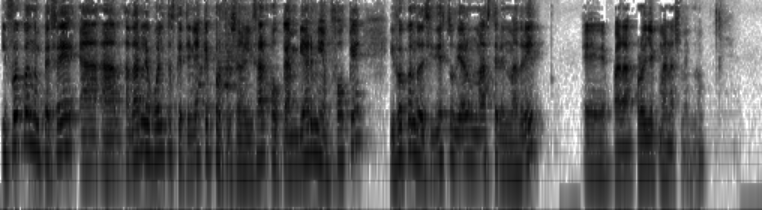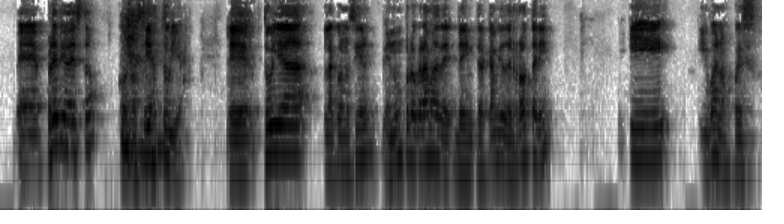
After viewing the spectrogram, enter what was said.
y fue cuando empecé a, darle vueltas que tenía que profesionalizar o cambiar mi enfoque. Y fue cuando decidí estudiar un máster en Madrid eh, para Project Management. ¿no? Eh, previo a esto, conocí a Tulia. Eh, Tulia la conocí en un programa de, intercambio de Rotary. Y, bueno, pues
